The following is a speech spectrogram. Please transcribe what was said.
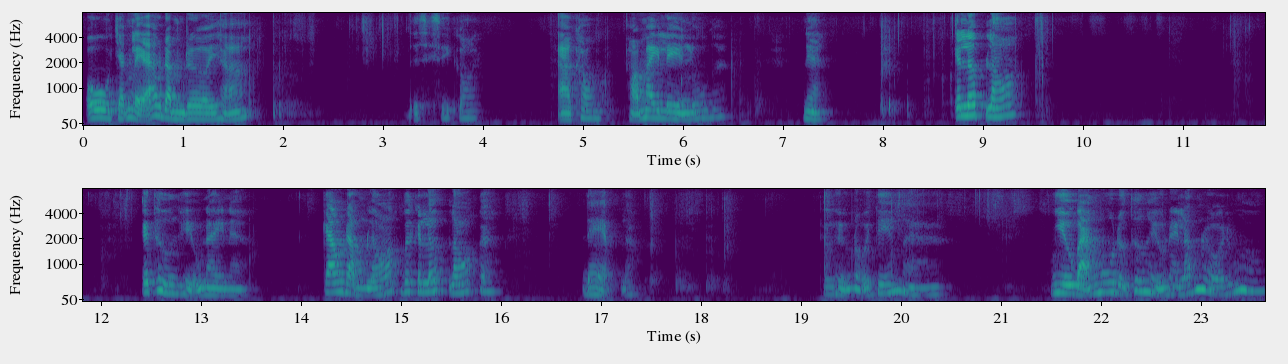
Ô, chẳng lẽ đầm rời hả? Để xí coi. À không, họ may liền luôn á. Nè, cái lớp lót. Cái thương hiệu này nè cao đầm lót với cái lớp lót á đẹp lắm. Thương hiệu nổi tiếng mà. Nhiều bạn mua được thương hiệu này lắm rồi, đúng không?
